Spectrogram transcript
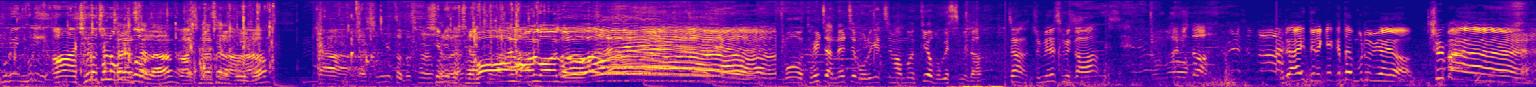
물이 물이 아 찰랑찰랑 하는 거 찰랑찰랑. 아, 아, 찰랑찰랑 보이죠? 자 자 10리터도 찰랑찰랑. 10리터 찰랑찰랑. 어, 아이고 아이고 네. 아이고. 뭐 될지 안 될지 모르겠지만 한번 뛰어보겠습니다. 자 준비됐습니까? 갑시다 우리 아이들의 깨끗한 물을 위하여 출발!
